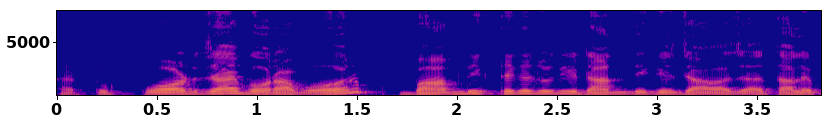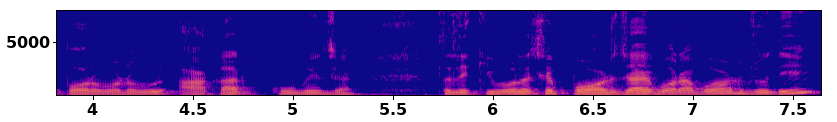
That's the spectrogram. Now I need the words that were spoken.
হ্যাঁ তো পর্যায় বরাবর বাম দিক থেকে যদি ডান দিকে যাওয়া যায়, তাহলে পরমাণুর আকার কমে যায়। তাহলে কি বলেছে? পর্যায় বরাবর যদি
